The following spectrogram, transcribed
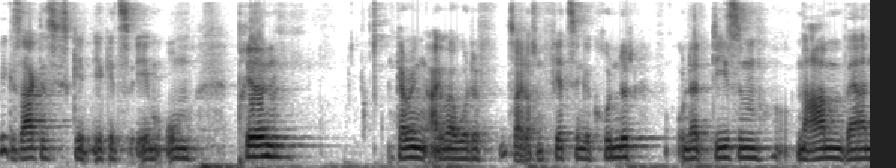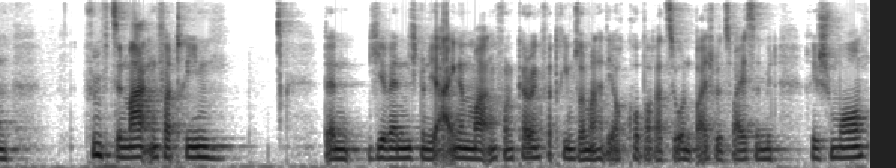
Wie gesagt, es geht, hier geht es eben um Brillen, Caring Eyewear wurde 2014 gegründet. Unter diesem Namen werden 15 Marken vertrieben. Denn hier werden nicht nur die eigenen Marken von Caring vertrieben, sondern man hat ja auch Kooperationen beispielsweise mit Richemont,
